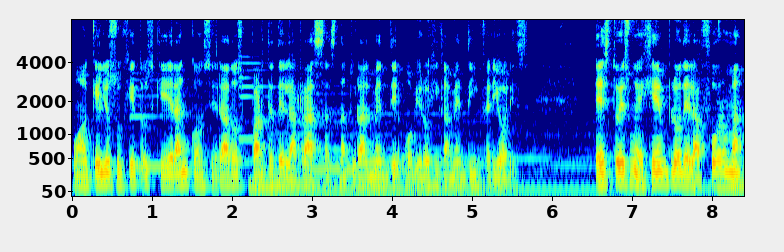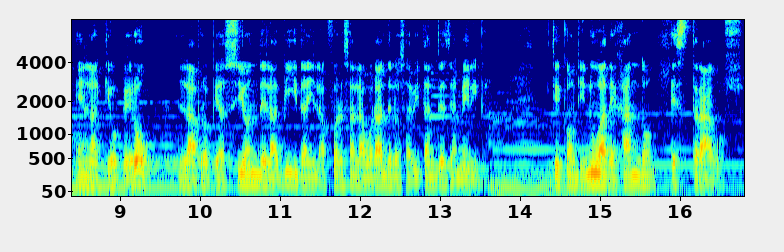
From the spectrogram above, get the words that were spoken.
con aquellos sujetos que eran considerados parte de las razas naturalmente o biológicamente inferiores. Esto es un ejemplo de la forma en la que operó la apropiación de la vida y la fuerza laboral de los habitantes de América, y que continúa dejando estragos.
